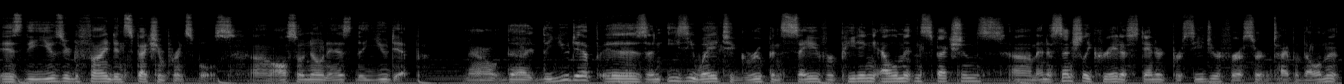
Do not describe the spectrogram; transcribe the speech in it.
is the user-defined inspection principles, uh, also known as the UDIP. Now, the, the UDIP is an easy way to group and save repeating element inspections um, and essentially create a standard procedure for a certain type of element.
